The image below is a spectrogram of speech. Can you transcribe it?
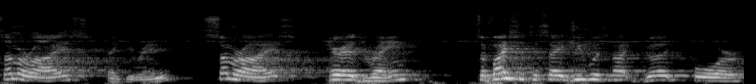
summarize, thank you, Randy, summarize Herod's reign, suffice it to say he was not good for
